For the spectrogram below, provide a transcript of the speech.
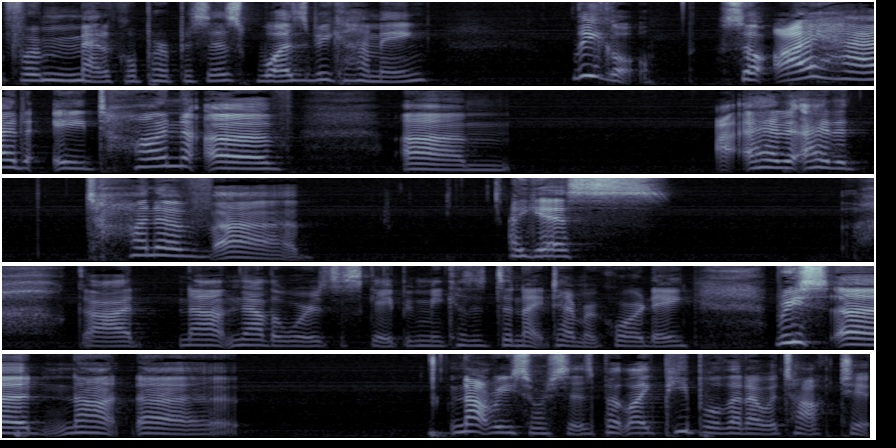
for medical purposes was becoming legal. So I had a ton of, um, I had I had a ton of, uh, I guess. God, now now the word's escaping me because it's a nighttime recording. Res- uh, not uh, not resources, but like people that I would talk to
